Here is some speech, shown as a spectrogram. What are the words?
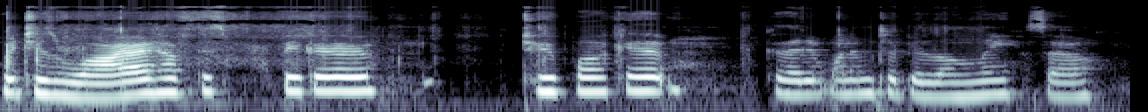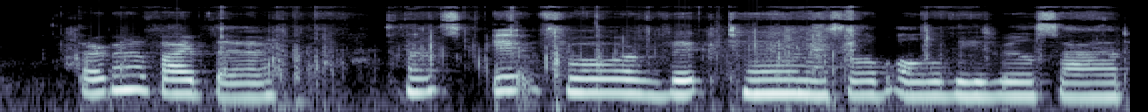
which is why I have this bigger two pocket because I didn't want him to be lonely. So they're gonna vibe there. That's it for Victon. I still have all of these real sad.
